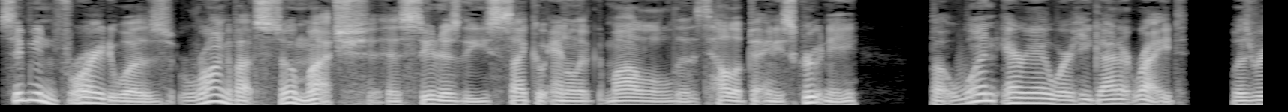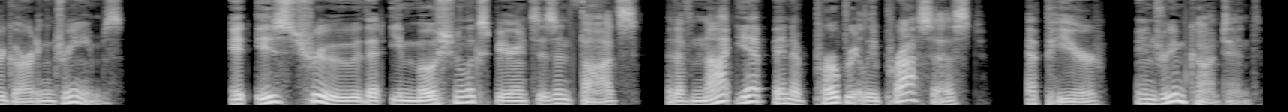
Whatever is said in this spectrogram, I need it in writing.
Sigmund Freud was wrong about so much as soon as the psychoanalytic model is held up to any scrutiny, but one area where he got it right was regarding dreams. It is true that emotional experiences and thoughts that have not yet been appropriately processed appear in dream content.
